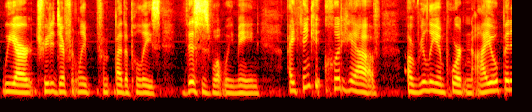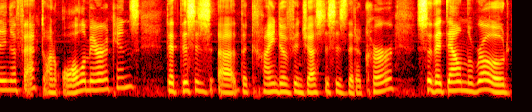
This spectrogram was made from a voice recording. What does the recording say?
we are treated differently from, by the police, this is what we mean. I think it could have a really important eye-opening effect on all Americans that this is uh, the kind of injustices that occur, so that down the road,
